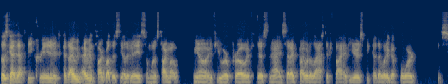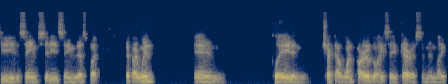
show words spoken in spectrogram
those guys have to be creative because I, I even talked about this the other day. Someone was talking about, you know, if you were a pro, if this and that. I said I probably would have lasted five years because I would have got bored to see the same city, same this. But if I went and played and checked out one part of like say Paris and then like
